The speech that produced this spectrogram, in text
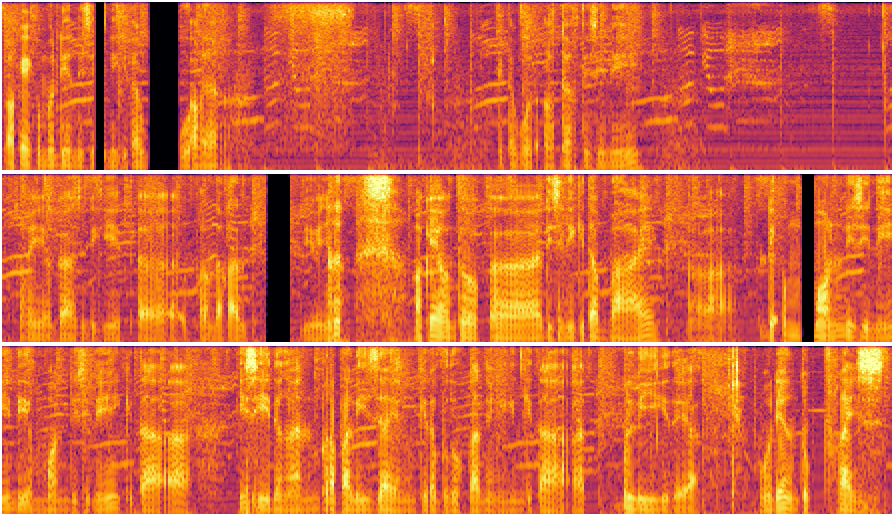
Oke, kemudian di sini kita buat order. Kita buat order di sini. Sorry agak sedikit uh, berantakan videonya. Oke, untuk uh, di sini kita buy uh, the amount di sini, di amount di sini kita uh, isi dengan berapa liza yang kita butuhkan yang ingin kita uh, beli gitu ya. Kemudian untuk price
